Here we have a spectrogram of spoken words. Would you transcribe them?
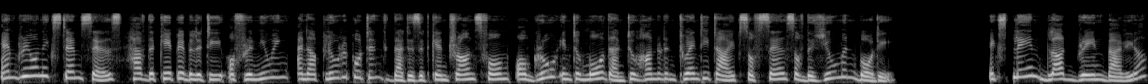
Embryonic stem cells have the capability of renewing and are pluripotent that is it can transform or grow into more than 220 types of cells of the human body. Explain blood-brain barrier.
